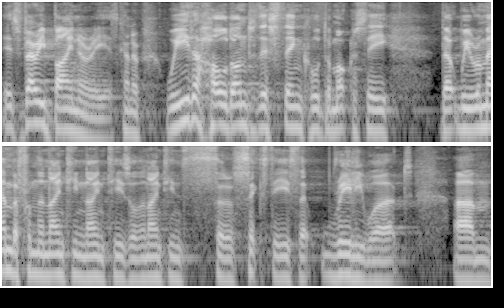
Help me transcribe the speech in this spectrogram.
it's very binary. It's kind of we either hold on to this thing called democracy that we remember from the 1990s or the 1960s that really worked, um,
